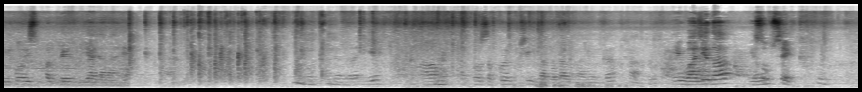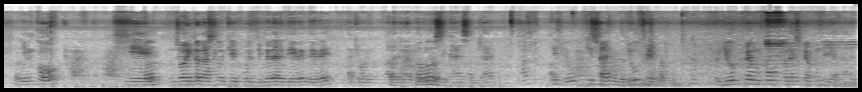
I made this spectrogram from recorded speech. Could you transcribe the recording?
इनको इस पद पे दिया जा रहा है। ये आम आपको सबको खुशी की बात बता रहा है इनका हाँ ये वाजेदा यूसुफ शेख, इनको ये जो इंटरनेशनल की पूरी ज़िम्मेदारी दे रहे दे रहे, ताकि वो अलग अलग लोगों को सिखाए, समझाए। यूथ है तो यूथ पे उनको प्रदेश में अपन लिया जा रहा है।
